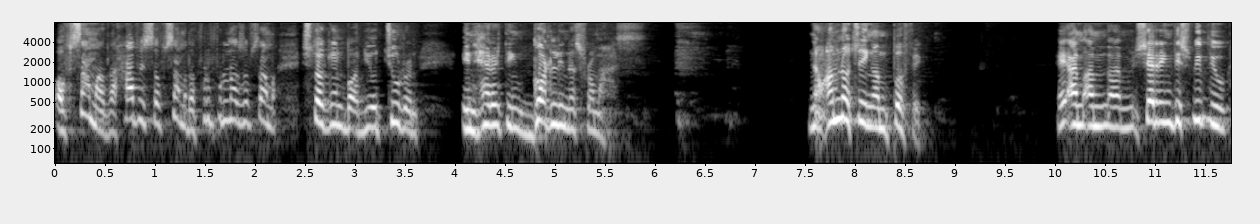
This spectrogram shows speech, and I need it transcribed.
of summer, the harvest of summer, the fruitfulness of summer. He's talking about your children inheriting godliness from us. Now, I'm not saying I'm perfect. I'm, I'm, I'm sharing this with you.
